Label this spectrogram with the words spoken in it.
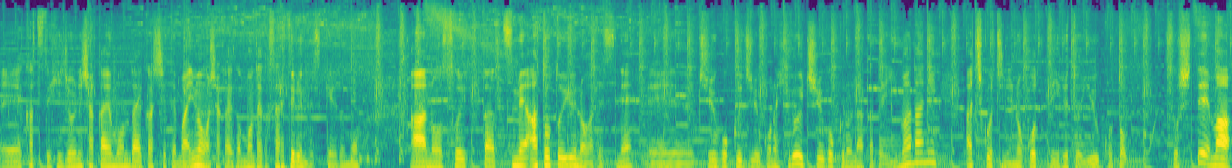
えー、かつて非常に社会問題化してて、まあ、今も社会が問題化されてるんですけれども、あのそういった爪痕というのがですね、えー、中国中、この広い中国の中でいまだにあちこちに残っているということ、そして、ま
